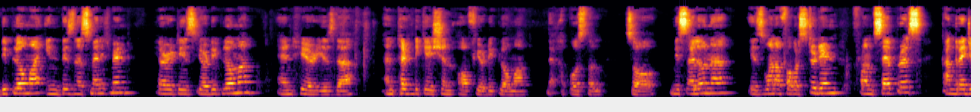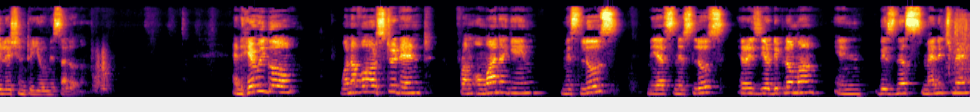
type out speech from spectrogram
diploma in business management here it is your diploma and here is the authentication of your diploma, the apostille. So Miss Alona is one of our student from Cyprus. Congratulations to you, Miss Alona. And here we go. One of our student from Oman again, Miss Luz. Yes, Miss Luz. Here is your diploma in business management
